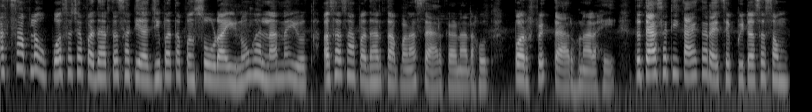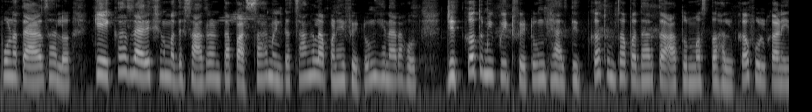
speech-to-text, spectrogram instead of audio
आजचा आपला उपवासाच्या पदार्थासाठी अजिबात आपण सोडा इनो घालणार नाही आहोत. असाच हा पदार्थ आपण आज तयार करणार आहोत. परफेक्ट तयार होणार आहे. तर त्यासाठी काय करायचं? पीठ असं संपूर्ण तयार झालं की एकाच डायरेक्शनमध्ये साधारणतः पाच सहा मिनटं चांगलं आपण हे फेटून घेणार आहोत. जितकं तुम्ही पीठ फेटून घ्याल तितका तुमचा पदार्थ आतून मस्त हलका फुलका आणि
